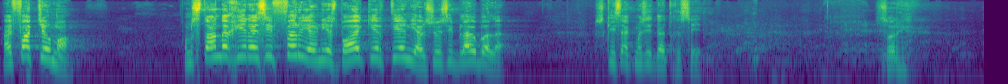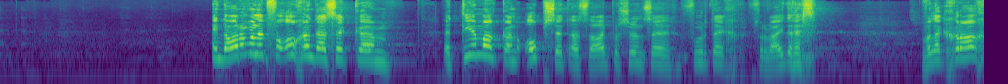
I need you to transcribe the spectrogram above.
Hy vat jou maar. Omstandighede is nie vir jou nie, is baie keer teen jou, soos die blou bulle. Ekskuus, ek moes dit gesê het. Sorry. En daarom wil ek vanoggend as ek 'n um, tema kan opsit as daai persoon se voertuig verwyder is, wil ek graag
